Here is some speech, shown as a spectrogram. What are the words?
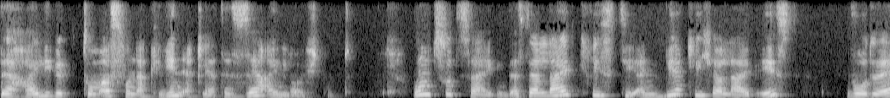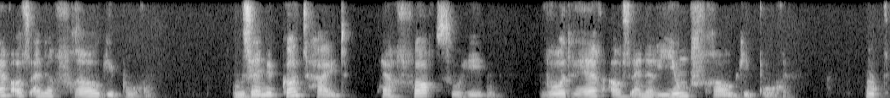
Der heilige Thomas von Aquin erklärte sehr einleuchtend, um zu zeigen, dass der Leib Christi ein wirklicher Leib ist, wurde er aus einer Frau geboren. Um seine Gottheit hervorzuheben, wurde er aus einer Jungfrau geboren. Und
